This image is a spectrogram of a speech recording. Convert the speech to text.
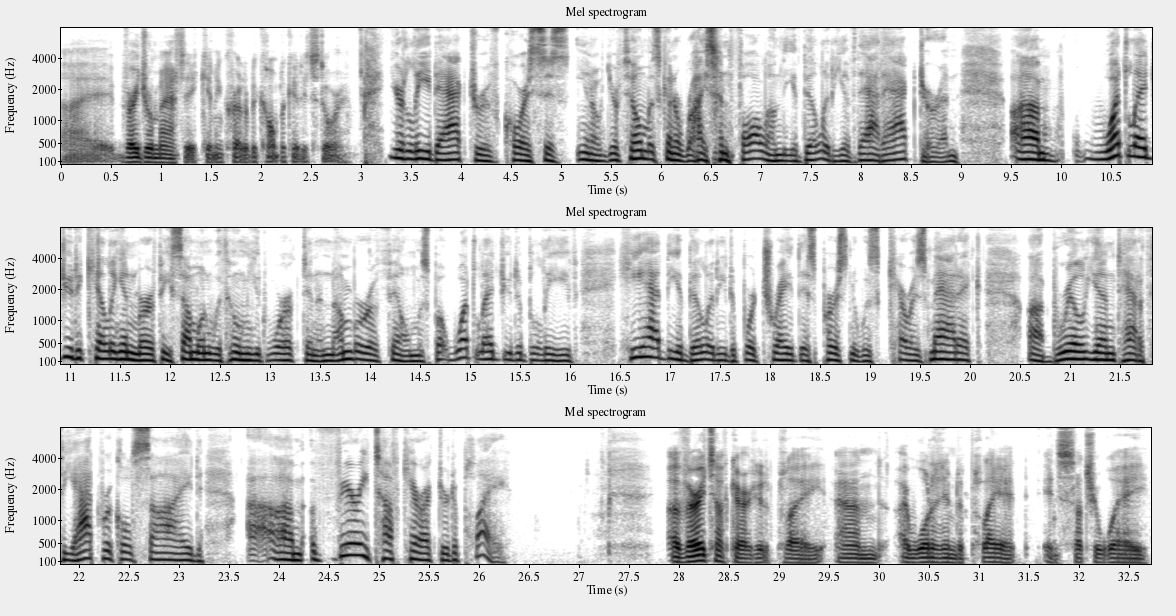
uh, very dramatic and incredibly complicated story. Your lead actor, of course, is you know your film is going to rise and fall on the ability of that actor. And um, what led you to Cillian Murphy, someone with whom you'd worked in a number of films, but what led you to believe he had the ability to portray this person who was charismatic, uh, brilliant, had a theatrical side, uh, um, a very tough character to play? A very tough character to play, and I wanted him to play it in such a way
